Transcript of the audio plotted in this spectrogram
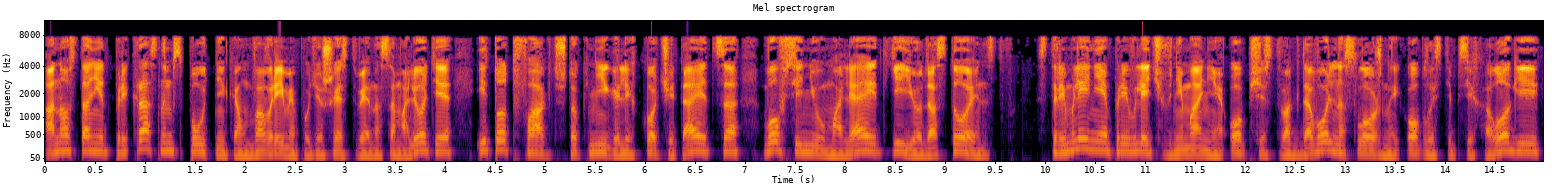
оно станет прекрасным спутником во время путешествия на самолете, и тот факт, что книга легко читается, вовсе не умаляет ее достоинств. Стремление привлечь внимание общества к довольно сложной области психологии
